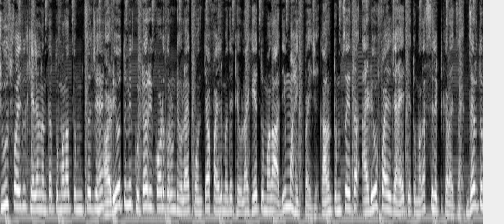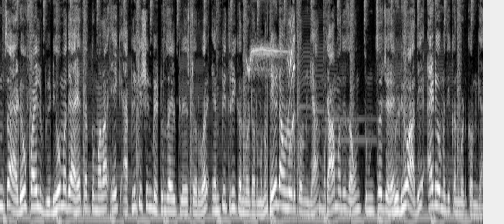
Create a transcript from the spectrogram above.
चूज फाईल केल्यानंतर तुम्हाला तुमचं जे आहे ऑडिओ तुम्ही कुठं रेकॉर्ड करून ठेवलाय कोणत्या फाईल मध्ये ठेवलाय हे तुम्हाला आधी माहीत पाहिजे. कारण तुमचं इथं ऑडिओ फाईल जे आहे ते तुम्हाला सिलेक्ट करायचं आहे. जर तुमचं ऑडिओ फाईल व्हिडिओमध्ये आहे तर तुम्हाला एक ऍप्लिकेशन भेटून जाईल प्ले स्टोर वर एमपी थ्री कन्व्हर्टर म्हणून. ते डाउनलोड करून घ्या. त्यामध्ये जाऊन तुमचं जे व्हिडिओ आधी ऑडिओ मध्ये कन्वर्ट करून घ्या.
